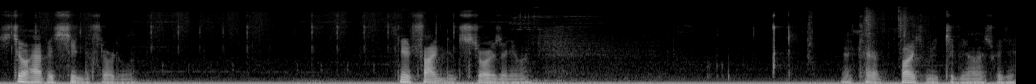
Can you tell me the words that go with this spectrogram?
Still haven't seen the third one. Can't find it in stores anyway. That kind of bugs me to be honest with you.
